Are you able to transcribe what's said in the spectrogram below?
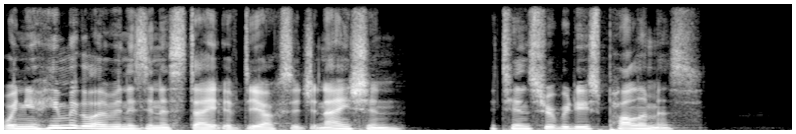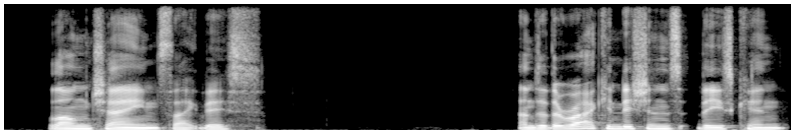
when your hemoglobin is in a state of deoxygenation, it tends to produce polymers, long chains like this. Under the right conditions, these can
